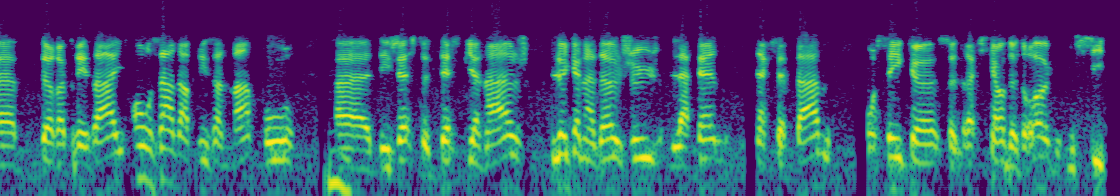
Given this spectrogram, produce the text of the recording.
euh, de représailles. 11 ans d'emprisonnement pour mm. euh, des gestes d'espionnage. Le Canada juge la peine inacceptable. On sait que ce trafiquant de drogue aussi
